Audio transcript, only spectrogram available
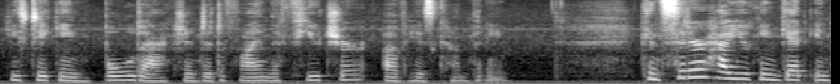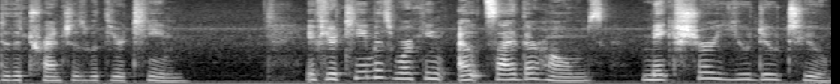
he's taking bold action to define the future of his company. Consider how you can get into the trenches with your team. If your team is working outside their homes, make sure you do too.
